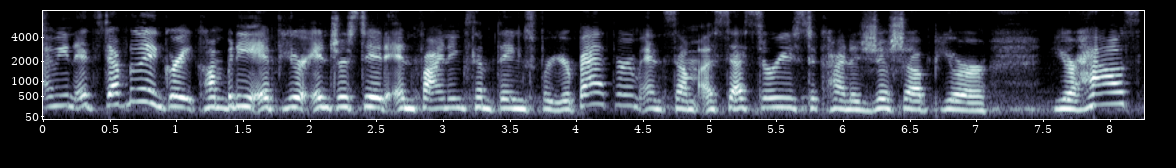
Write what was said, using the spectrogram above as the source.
I mean, it's definitely a great company if you're interested in finding some things for your bathroom and some accessories to kind of zhuzh up your your house,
